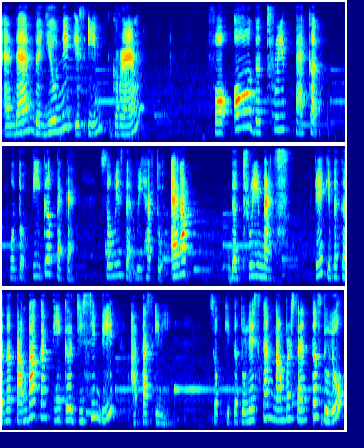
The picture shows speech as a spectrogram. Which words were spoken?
and then the unit is in gram for all the three packet untuk tiga paket. So means that we have to add up the three mass. Okay, kita kena tambahkan tiga jisim di atas ini. So kita tuliskan number sentence dulu.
